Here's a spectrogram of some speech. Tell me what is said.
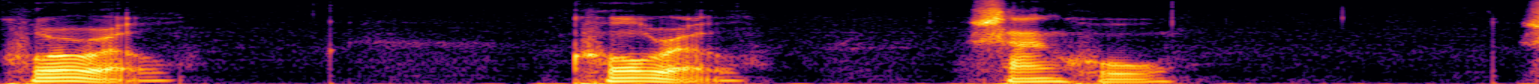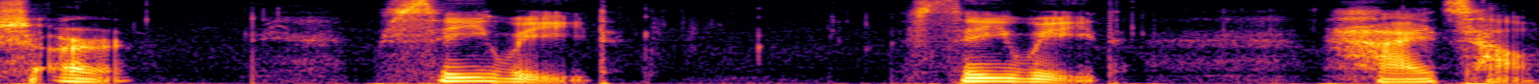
，coral, coral 珊瑚。十二，seaweed。Seaweed 海草。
